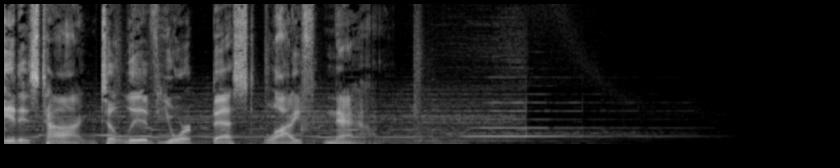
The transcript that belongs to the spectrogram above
It is time to live your best life now.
